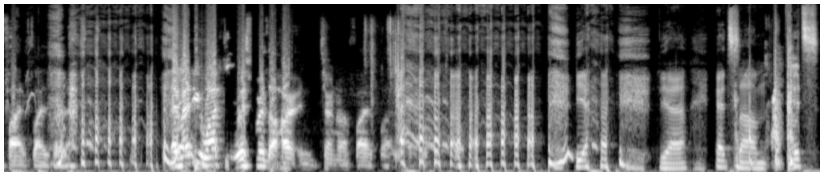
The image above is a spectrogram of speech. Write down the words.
Fireflies. Imagine you watch Whisper the Heart and turn on Fireflies. yeah, yeah. It's um, it's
